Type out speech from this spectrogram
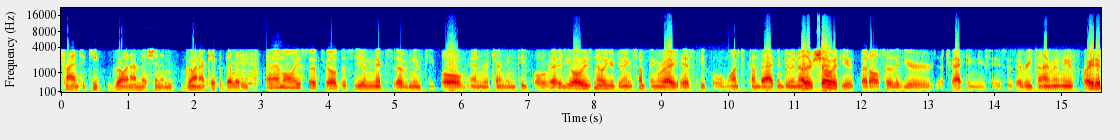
trying to keep growing our mission and growing our capabilities. And I'm always so thrilled to see a mix of new people and returning people, right? You always know you're doing something right if people want to come back and do another show with you, but also that you're attracting new faces every time. And we have quite a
